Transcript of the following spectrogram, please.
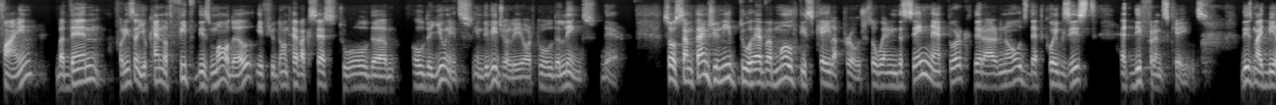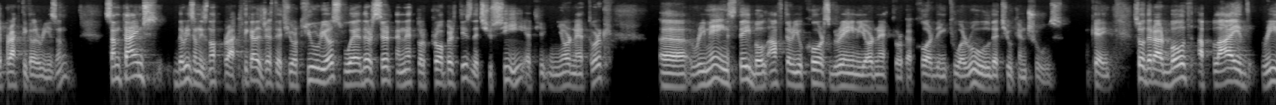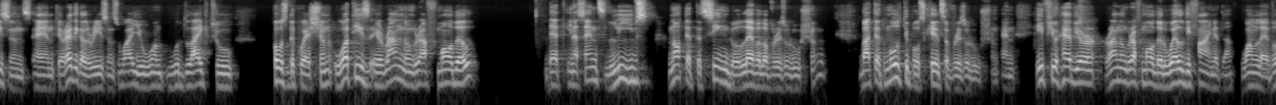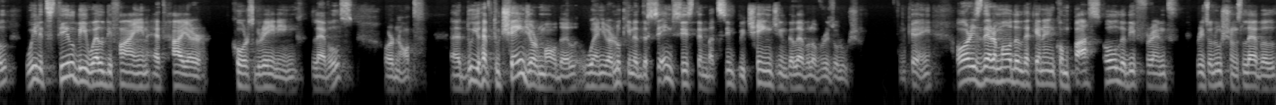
fine. But then, for instance, you cannot fit this model if you do not have access to all the all the units individually or to all the links there. So sometimes you need to have a multi-scale approach. So when in the same network, there are nodes that coexist at different scales. This might be a practical reason. Sometimes the reason is not practical. It is just that you are curious whether certain network properties that you see at, in your network Uh, remain stable after you coarse grain your network according to a rule that you can choose. Okay, so there are both applied reasons and theoretical reasons why you want, would like to pose the question, what is a random graph model that, in a sense, lives not at a single level of resolution, but at multiple scales of resolution? And if you have your random graph model well-defined at one level, will it still be well-defined at higher coarse graining levels or not? Uh, do you have to change your model when you are looking at the same system, but simply changing the level of resolution? Okay, or is there a model that can encompass all the different resolutions level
